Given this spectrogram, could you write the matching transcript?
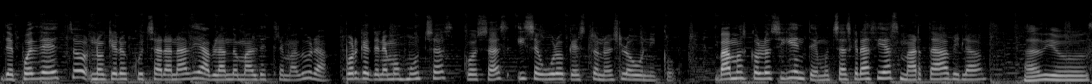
Después de esto, no quiero escuchar a nadie hablando mal de Extremadura, porque tenemos muchas cosas y seguro que esto no es lo único. Vamos con lo siguiente. Muchas gracias, Marta Ávila. Adiós.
